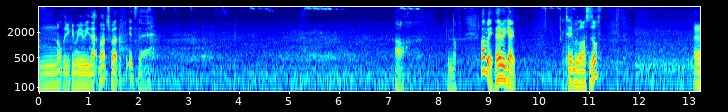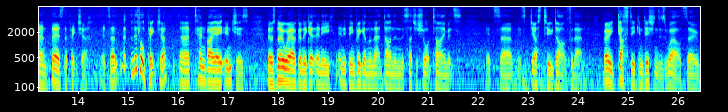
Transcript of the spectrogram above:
not that you can really read that much, but it's there. Ah, good enough. Lovely, there we go. Take my glasses off. And there's the picture. It's a little picture, uh, 10 by 8 inches. There was no way I was going to get any anything bigger than that done in such a short time. It's it's uh, it's just too dark for that. Very gusty conditions as well, so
